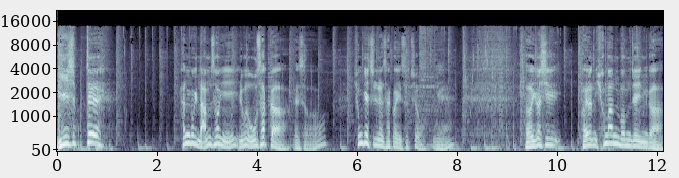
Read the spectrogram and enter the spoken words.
(20대) 한국인 남성이 일본 오사카에서 흉계 찔리는 사건이 있었죠. 예. 어, 이것이 과연 혐한 범죄인가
